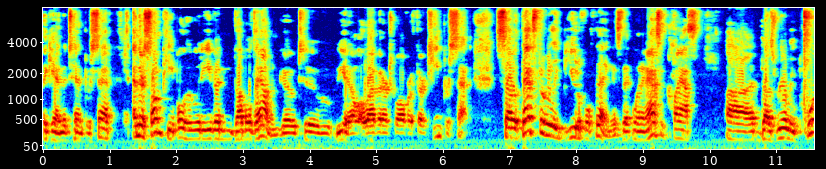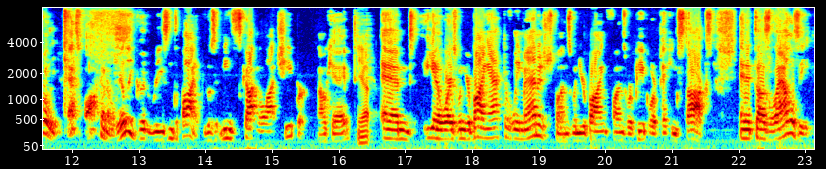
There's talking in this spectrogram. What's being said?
again the 10%. And there's some people who would even double down and go to, you know, 11 or 12 or 13%. So that's the really beautiful thing is that when an asset class uh, does really poorly, that's often a really good reason to buy it because it means it's gotten a lot cheaper. Okay. Yep. And, you know, whereas when you're buying actively managed funds, when you're buying funds where people are picking stocks and it does lousy,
